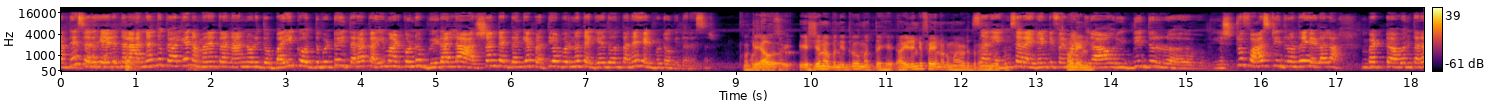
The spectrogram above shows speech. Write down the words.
ಅದೇ ಸರ್ ಹೇಳಿದ್ನಲ್ಲ ಹನ್ನೊಂದು ಕಾಲ್ಗೆ ನಮ್ಮನೆ ಹತ್ರ ನಾನ್ ನೋಡಿದ್ದು ಬೈಕ್ ಒದ್ಬಿಟ್ಟು ಈ ತರ ಕೈ ಮಾಡ್ಕೊಂಡು ಬಿಡಲ್ಲ ಹರ್ಷನ್ ತೆಗ್ದಂಗೆ ಪ್ರತಿಯೊಬ್ಬರನ್ನು ತೆಗೆಯೋದು ಅಂತಾನೆ ಹೇಳ್ಬಿಟ್ಟು ಹೋಗಿದ್ದಾರೆ ಸರ್. ಓಕೆ ಯಾವ ಎಷ್ಟು ಜನ ಬಂದಿದ್ರು ಮತ್ತೆ ಐಡೆಂಟಿಫೈ ಏನಾದ್ರು ಮಾಡಿದ್ರು ಸರ್ ಹೆಂಗ್ ಸರ್ ಐಡೆಂಟಿಫೈ ಮಾಡ್ತೀರಾ? ಅವ್ರು ಇದ್ದಿದ್ರು ಎಷ್ಟು ಫಾಸ್ಟ್ ಇದ್ರು ಅಂದ್ರೆ ಹೇಳಲ್ಲ. ಬಟ್ ಒಂಥರ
